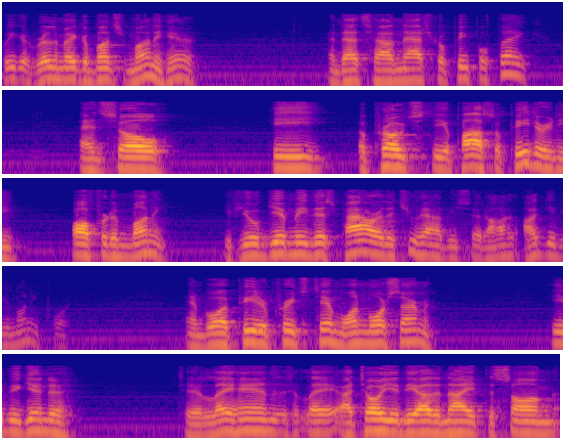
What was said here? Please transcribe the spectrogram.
we could really make a bunch of money here. And that's how natural people think. And so he approached the Apostle Peter and he offered him money. If you'll give me this power that you have, he said, I'll, I'll give you money for it. And boy, Peter preached him one more sermon. He began to to lay hands. Lay, I told you the other night the song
